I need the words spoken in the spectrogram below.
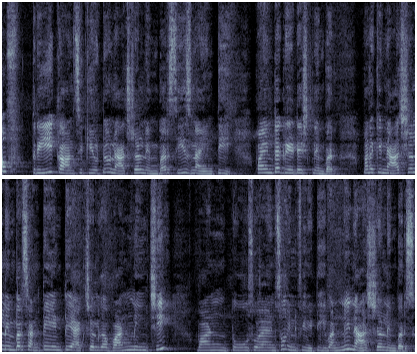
of three consecutive natural numbers is ninety find the greatest number మనకి న్యాచురల్ నెంబర్స్ అంటే ఏంటి? యాక్చువల్గా వన్ నుంచి one two so and so infinity ఇవన్నీ న్యాచురల్ నెంబర్స్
